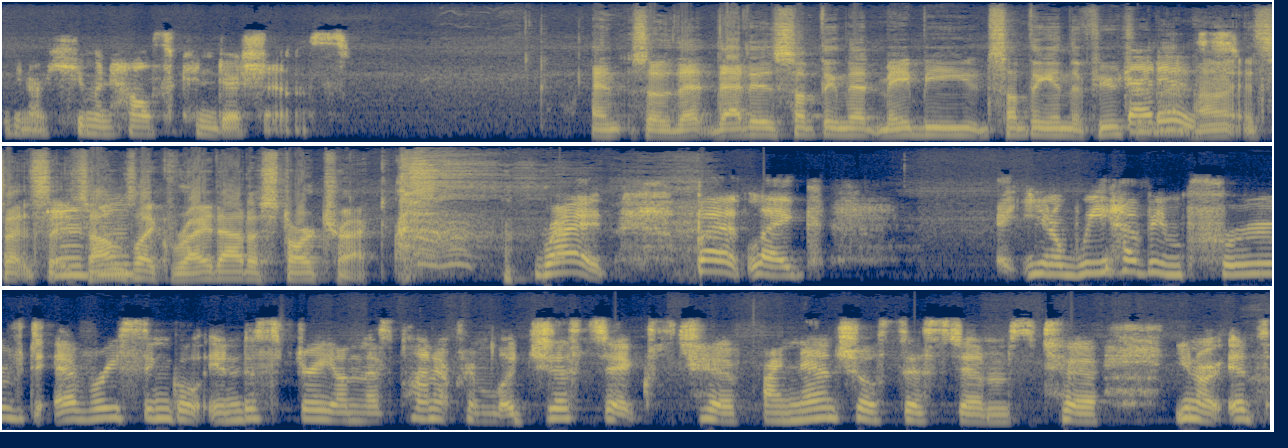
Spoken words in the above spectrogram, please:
you know human health conditions. And so that that is something that may be something in the future. That then, is. Huh? It's, it's, it mm-hmm. sounds like right out of Star Trek. right, but like you know, we have improved every single industry on this planet from logistics to financial systems to, you know, it's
